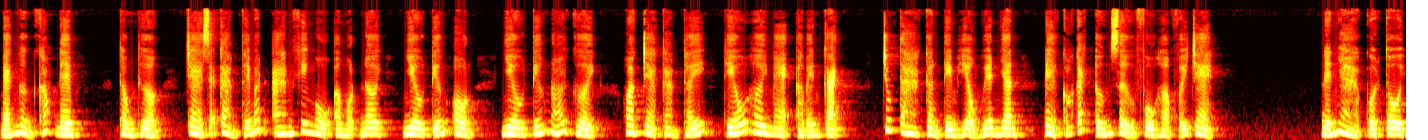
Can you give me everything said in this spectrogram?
bé ngừng khóc đêm. Thông thường, trẻ sẽ cảm thấy bất an khi ngủ ở một nơi nhiều tiếng ồn, nhiều tiếng nói cười hoặc trẻ cảm thấy thiếu hơi mẹ ở bên cạnh. Chúng ta cần tìm hiểu nguyên nhân để có cách ứng xử phù hợp với trẻ. Đến nhà của tôi,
